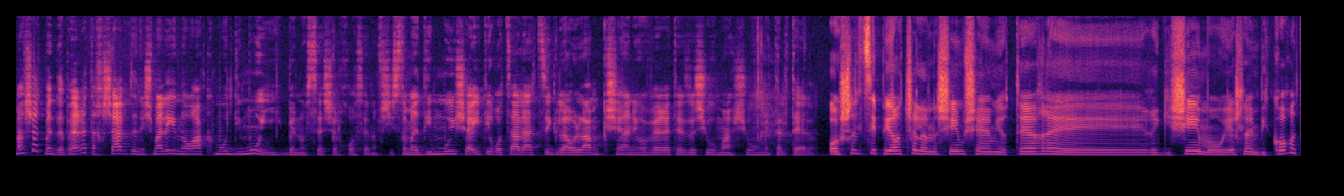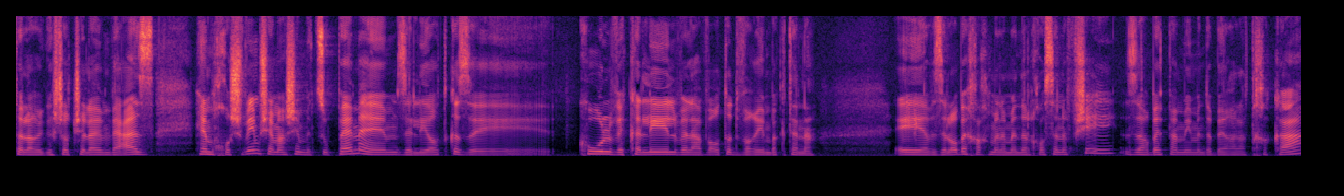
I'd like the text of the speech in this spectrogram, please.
מה שאת מדברת עכשיו זה נשמע לי נורא כמו דימוי בנושא של חוסן נפשי. זאת אומרת, דימוי שהייתי רוצה להציג לעולם כשאני עוברת איזשהו משהו מטלטל. או של ציפיות של אנשים שהם יותר אה, רגישים, או יש להם ביקורת על הרגשות שלהם, ואז הם חושבים שמה שמצופה מהם זה להיות כזה קול וקליל ולעבור את הדברים בקטנה. אה, אבל זה לא בהכרח מלמד על חוסן נפשי, זה הרבה פעמים מדבר על הדחקה,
